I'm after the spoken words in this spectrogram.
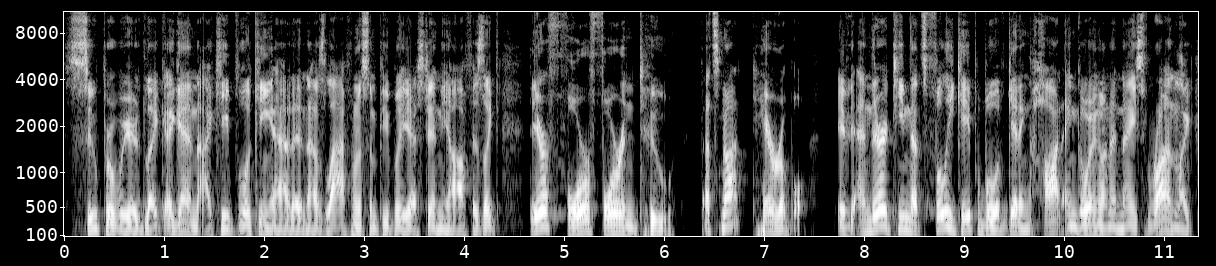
Super weird. Like again, I keep looking at it and I was laughing with some people yesterday in the office. Like they are four, four, and two. That's not terrible. If, and they're a team that's fully capable of getting hot and going on a nice run. Like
